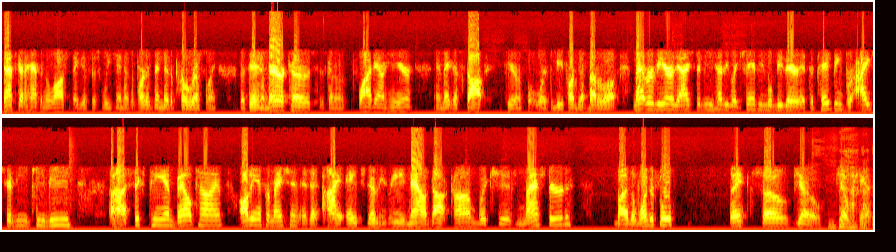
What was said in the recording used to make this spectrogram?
That's going to happen in Las Vegas this weekend as a part of Vendetta Pro Wrestling. But then Americos is going to fly down here and make a stop here in Fort Worth to be part of that battle royal. Matt Riviera, the IWE heavyweight champion, will be there at the taping for IWE TV, uh, 6 p.m. bell time. All the information is at ihwenow.com, which is mastered by the wonderful Think So Joe, Joe Kent.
